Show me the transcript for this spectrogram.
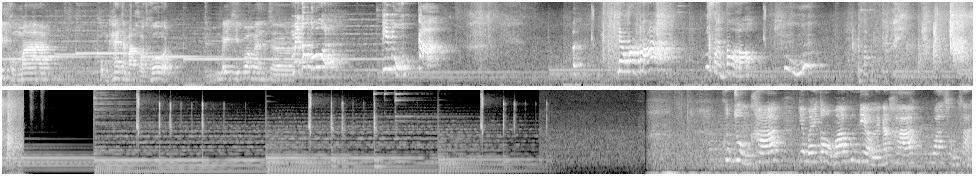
ที่ผมมา ผมแค่จะมาขอโทษ ไม่คิดว่ามันจะไม่ต้องพูด พี่หมูกลับเดี๋ยวก่อนฟ้ามีสารต่อเหรอ คุณจุ๋มคะ อย่าไปต่อว่าคุณเดี่ยวเลยนะคะ ว่าสงสาร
